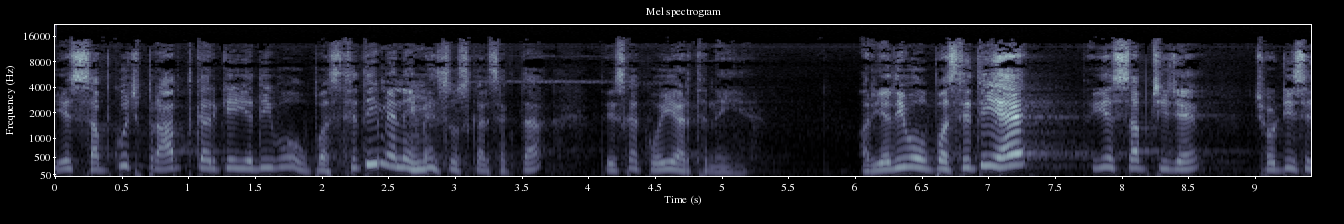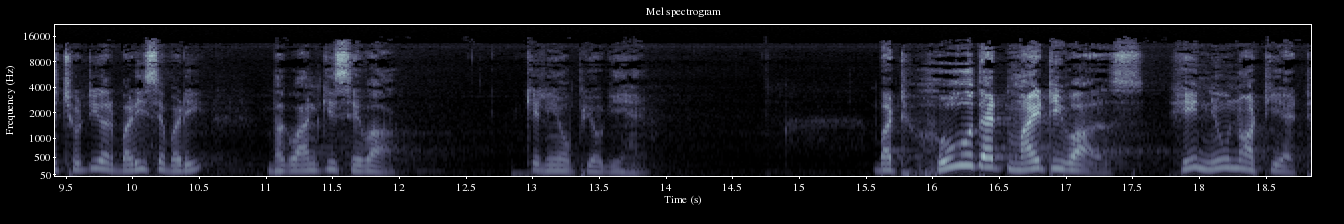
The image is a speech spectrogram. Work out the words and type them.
ये सब कुछ प्राप्त करके यदि वो उपस्थिति में नहीं महसूस कर सकता तो इसका कोई अर्थ नहीं है। और यदि वो उपस्थिति है तो ये सब चीज़ें छोटी से छोटी और बड़ी से बड़ी भगवान की सेवा के लिए उपयोगी हैं। But who that might was he knew not yet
